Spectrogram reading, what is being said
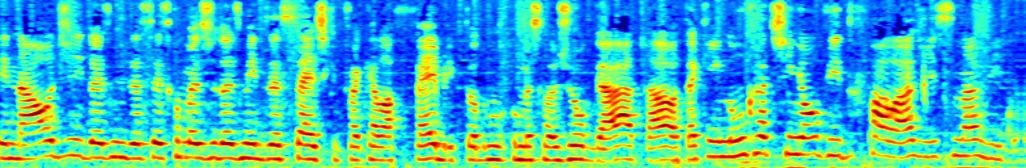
final de 2016, começo de 2017, que foi aquela febre que todo mundo começou a jogar tal, até quem nunca tinha ouvido falar disso na vida.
